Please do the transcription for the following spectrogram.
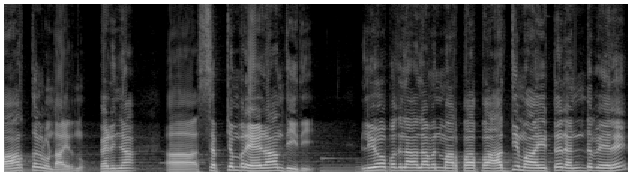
വാർത്തകളുണ്ടായിരുന്നു. കഴിഞ്ഞ സെപ്റ്റംബർ ഏഴാം തീയതി ലിയോ പതിനാലാമൻ മാർപ്പാപ്പ ആദ്യമായിട്ട് രണ്ടുപേരെ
